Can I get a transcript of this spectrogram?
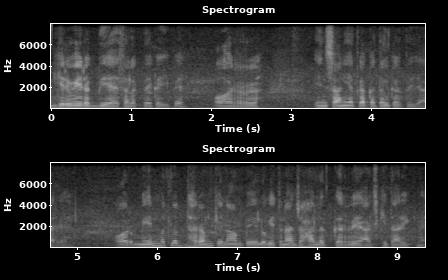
गिरवी रख दिया है, ऐसा लगता है कहीं पे, और इंसानियत का कत्ल करते जा रहे हैं। और मेन मतलब धर्म के नाम पे ये लोग इतना जहालत कर रहे हैं आज की तारीख में।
